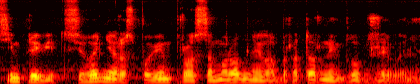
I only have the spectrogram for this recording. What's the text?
Всім привіт! Сьогодні розповім про саморобний лабораторний блок живлення.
